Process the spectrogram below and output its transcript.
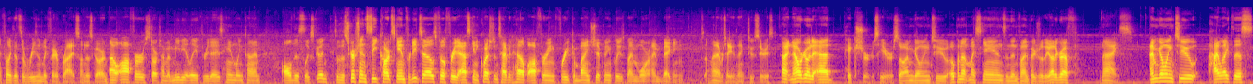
I feel like that's a reasonably fair price on this card. Allow offers, start time immediately, three days handling time. All this looks good. So the description, see card scan for details. Feel free to ask any questions. Happy to help. Offering free combined shipping. Please buy more. I'm begging. So I never take anything too serious. All right, now we're going to add pictures here. So I'm going to open up my scans and then find a picture of the autograph. Nice. I'm going to highlight this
